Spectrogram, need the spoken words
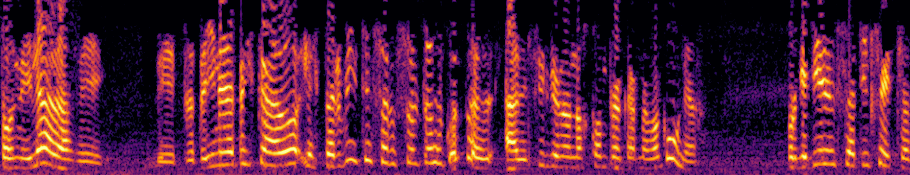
toneladas de, de proteína de pescado, les permite ser sueltos de cuerpo a decir que no nos compra carne vacuna porque tienen satisfecha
